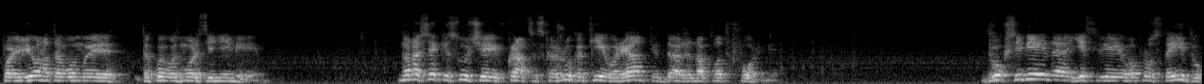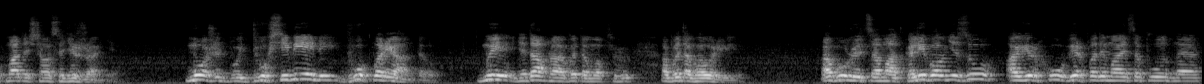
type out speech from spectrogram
Павильона того мы такой возможности не имеем. Но на всякий случай вкратце скажу, какие варианты даже на платформе. Двухсемейная, если вопрос стоит, двухматочного содержания. Может быть двухсемейный, двух вариантов. Мы недавно об этом, об этом говорили. Обулится матка либо внизу, а вверху, вверх поднимается плодная,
